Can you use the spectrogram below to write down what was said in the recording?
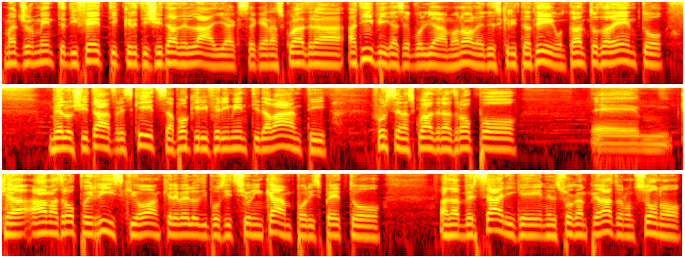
maggiormente difetti e criticità dell'Ajax, che è una squadra atipica se vogliamo, no? l'hai descritta te, con tanto talento, velocità, freschezza, pochi riferimenti davanti, forse è una squadra troppo... ehm, che ama troppo il rischio anche a livello di posizioni in campo rispetto ad avversari che nel suo campionato non sono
